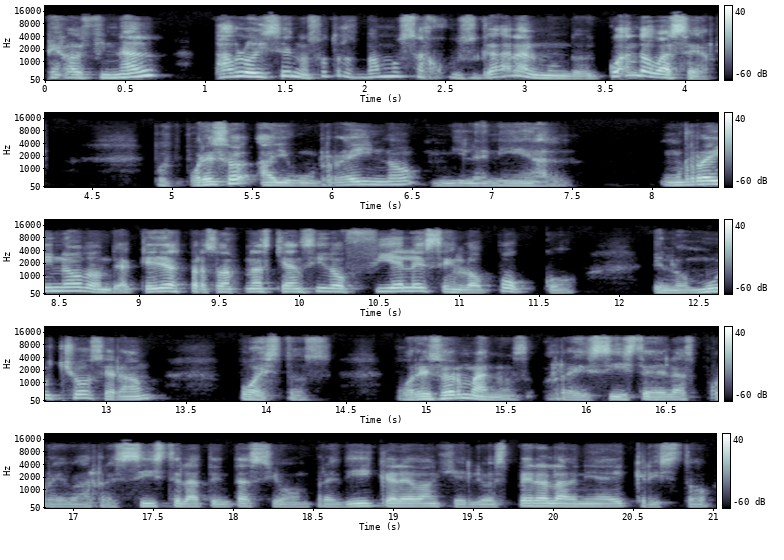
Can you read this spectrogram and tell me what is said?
Pero al final, Pablo dice, nosotros vamos a juzgar al mundo. ¿Y cuándo va a ser? Pues por eso hay un reino milenial. Un reino donde aquellas personas que han sido fieles en lo poco, en lo mucho serán puestos. Por eso, hermanos, resiste de las pruebas, resiste la tentación, predica el Evangelio, espera la venida de Cristo.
